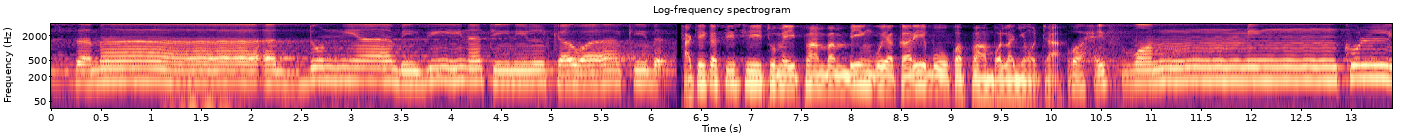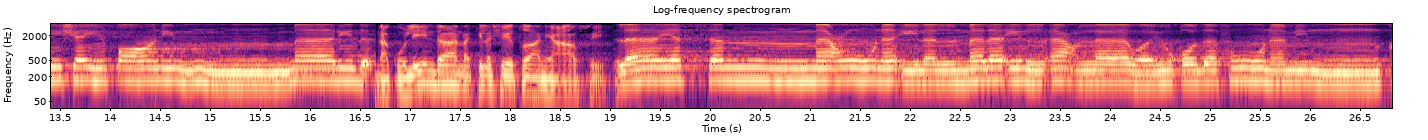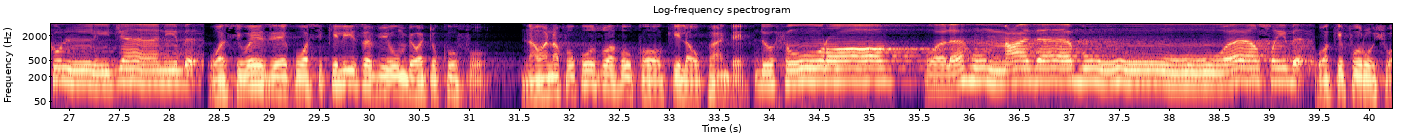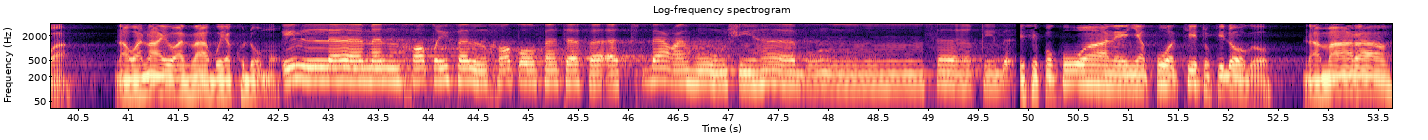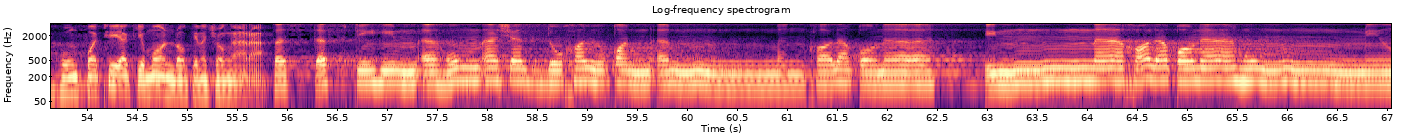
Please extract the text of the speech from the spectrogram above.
as-samaa ad-dunya bizinatin al-kawakib. Hakika sisi tumeipamba mbingu ya karibu kwa pambo la nyota. Wa hifdhan min kulli shaytanin marid, na kulinda na kila shaytani asi. La yasma'una ila al-mala'i al-a'la wa yuqdhafuna min kulli janib, wasiweze kuwasikiliza viumbe watukufu na wanafukuzwa huko kila upande. Duhura walahum adhabu wasib, wakifurushwa na wanayo adhabu ya kudumu. Illa man khatifa al-khatfata faatba'ahu shihabun thaqib, isipokuwa anayenyakua kitu kidogo na mara humfuatia kimondo kinachong'ara. Fastaftihim ahum ashaddu khalqan am man khalaqna inna khalaqnahum min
